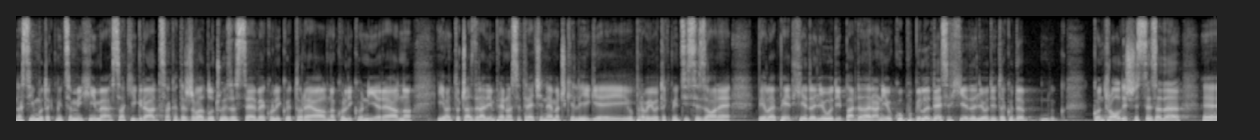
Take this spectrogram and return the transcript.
na svim utakmicama ih ima, svaki grad, svaka država odlučuje za sebe koliko je to realno, koliko nije realno. Imam to čas da radim prenose treće Nemačke lige i u prvoj utakmici sezone bilo je 5000 ljudi, par dana ranije u kupu bilo je 10.000 ljudi, tako da kontroliše se sada e,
